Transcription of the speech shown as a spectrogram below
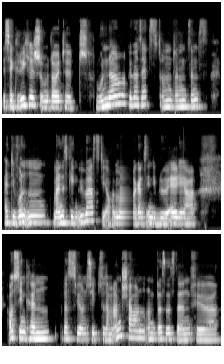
ist ja griechisch und bedeutet Wunder übersetzt. Und dann sind es halt die Wunden meines Gegenübers, die auch immer ganz individuell ja aussehen können, dass wir uns die zusammen anschauen und dass es dann für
